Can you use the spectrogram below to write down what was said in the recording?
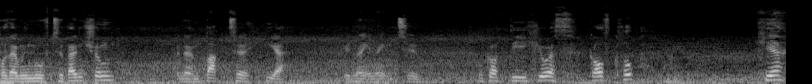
But then we moved to Bensham and then back to here in 1992. We've got the Heworth Golf Club here.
